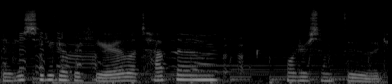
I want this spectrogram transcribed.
they're just seated over here. Let's have them order some food.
